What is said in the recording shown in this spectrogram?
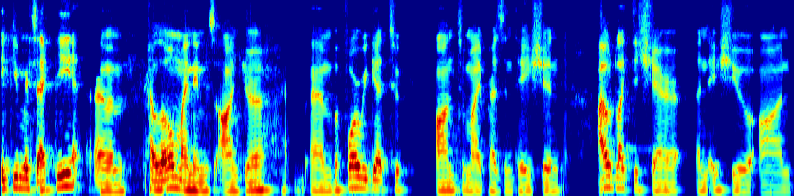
Thank you, Ms. Ekti. Um, hello, my name is Andra. Um, before we get to on to my presentation, I would like to share an issue on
